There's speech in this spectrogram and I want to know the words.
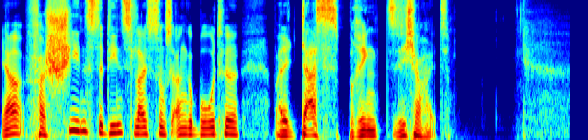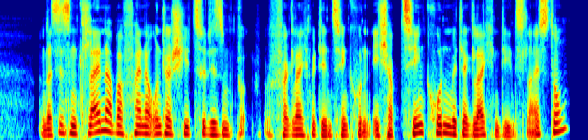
ja, verschiedenste Dienstleistungsangebote, weil das bringt Sicherheit. Und das ist ein kleiner, aber feiner Unterschied zu diesem Vergleich mit den zehn Kunden. Ich habe zehn Kunden mit der gleichen Dienstleistung.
